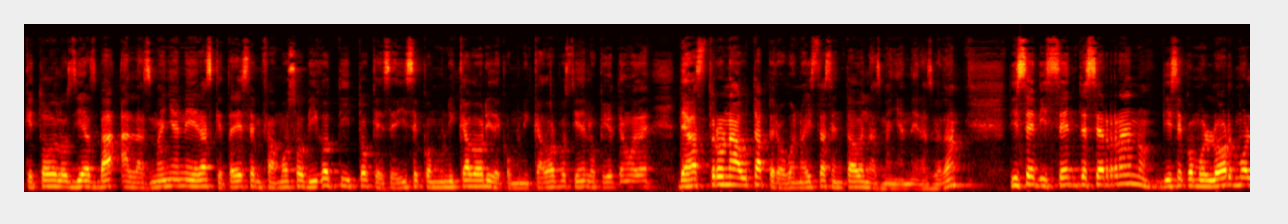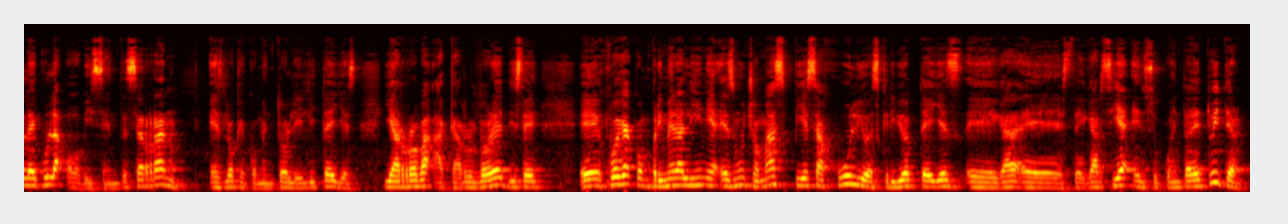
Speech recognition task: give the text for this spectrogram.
que todos los días va a las mañaneras, que trae ese famoso bigotito que se dice comunicador y de comunicador pues tiene lo que yo tengo de, astronauta, pero bueno, ahí está sentado en las mañaneras, ¿verdad? Dice Vicente Serrano, dice como Lord Molecula o Vicente Serrano, es lo que comentó Lili Telles. Y arroba a Carlos Doret, dice, eh, juega con primera línea, es mucho más pieza julio, escribió Telles eh, eh, este, García en su cuenta de Twitter.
